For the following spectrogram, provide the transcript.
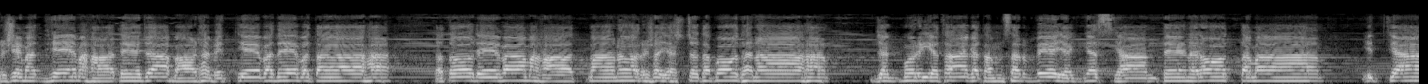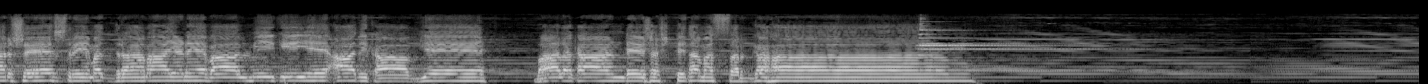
ऋषिमध्ये महातेजा बाढमित्येव देवताः। ततो देवा महात्मानो ऋषयश्च तपोधनाः जग्मुर्यथा गतम् सर्वे यज्ञस्यान्ते नरोत्तमा। इत्यार्षे श्रीमद् रामायणे वाल्मीकीये आदिकाव्ये। बालकाण्डे षष्टितमः सर्गः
